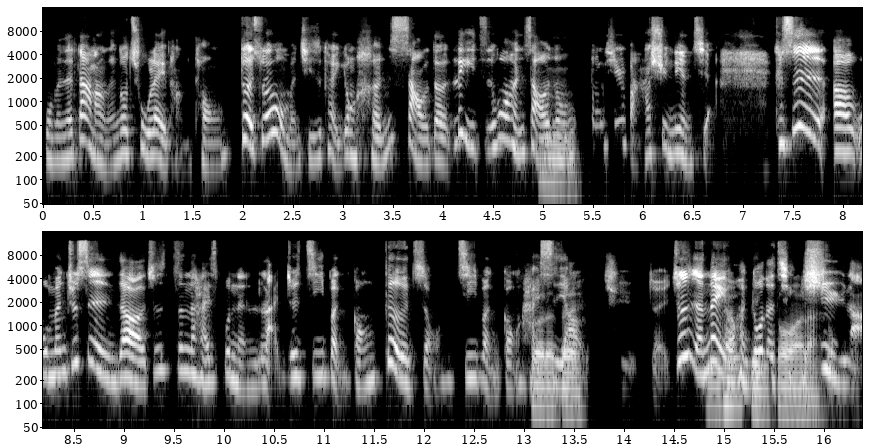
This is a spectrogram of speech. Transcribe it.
我们的大脑能够触类旁通，对，所以我们其实可以用很少的例子或很少的这种东西去把它训练起来。嗯、可是呃，我们就是你知道，就是真的还是不能懒，就是基本功，各种基本功还是要去。对，对，就是人类有很多的情绪啦，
